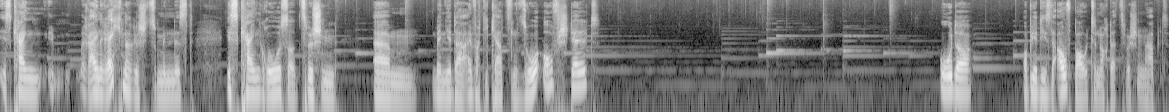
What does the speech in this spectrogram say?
ist kein, rein rechnerisch zumindest, ist kein großer zwischen, ähm, wenn ihr da einfach die Kerzen so aufstellt. Oder ob ihr diese Aufbaute noch dazwischen habt.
